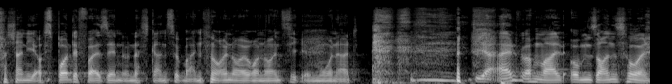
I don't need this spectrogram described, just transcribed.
wahrscheinlich auf Spotify sind und das Ganze bei 9,90 Euro im Monat. Die einfach mal umsonst holen.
